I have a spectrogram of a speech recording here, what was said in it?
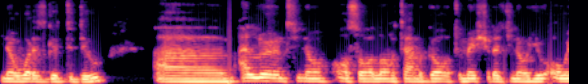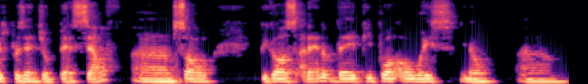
you know, what is good to do. Um, I learned, you know, also a long time ago to make sure that you know you always present your best self. Um, so, because at the end of the day, people are always, you know, um,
